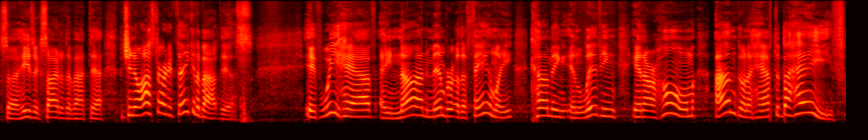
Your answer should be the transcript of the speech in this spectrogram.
So he's excited about that. But you know, I started thinking about this. If we have a non member of the family coming and living in our home, I'm going to have to behave.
